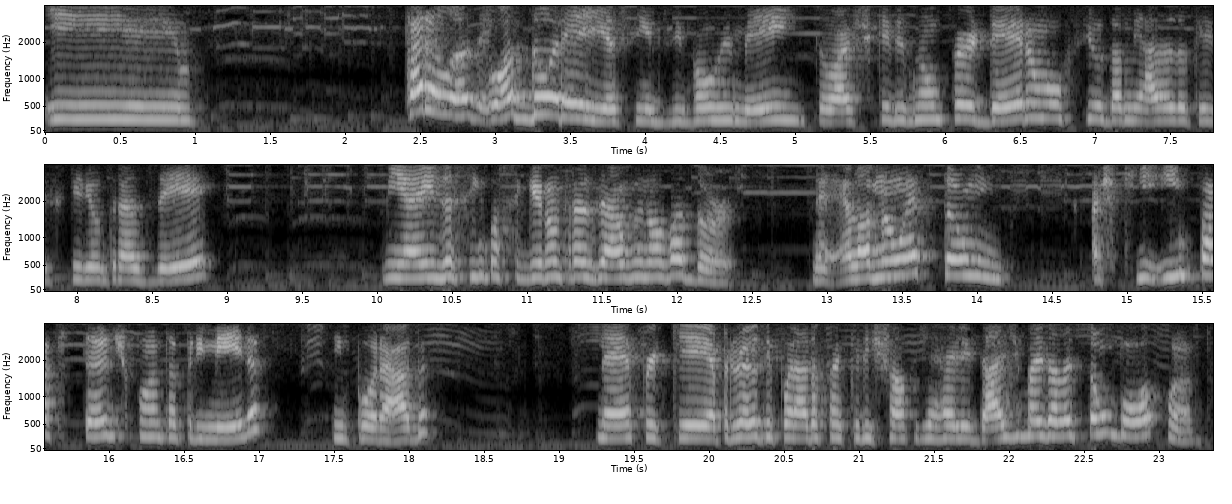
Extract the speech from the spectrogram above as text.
E cara, eu, adorei assim o desenvolvimento. Eu acho que eles não perderam o fio da meada do que eles queriam trazer e ainda assim conseguiram trazer algo inovador. Né? Ela não é tão, acho que impactante quanto a primeira temporada né? Porque a primeira temporada foi aquele choque de realidade, mas ela é tão boa quanto.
